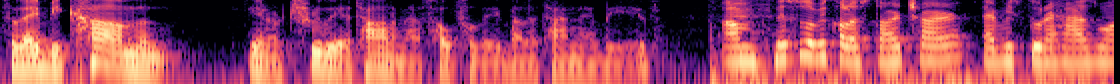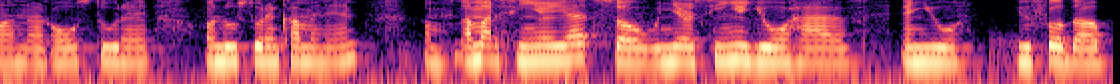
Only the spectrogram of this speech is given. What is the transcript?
So they become, you know, truly autonomous, hopefully, by the time they leave. Um, this is what we call a star chart. Every student has one, an old student a new student coming in. Um, I'm not a senior yet, so when you're a senior, you will have, and you, you filled up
